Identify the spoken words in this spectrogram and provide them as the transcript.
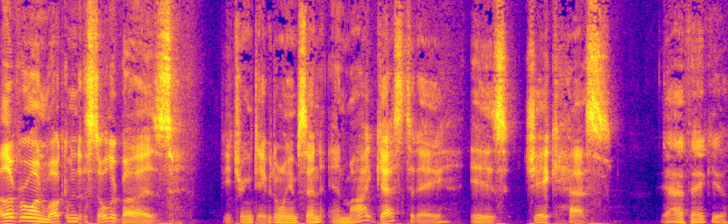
Hello, everyone. Welcome to the Solar Buzz featuring David Williamson. And my guest today is Jake Hess. Yeah, thank you.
